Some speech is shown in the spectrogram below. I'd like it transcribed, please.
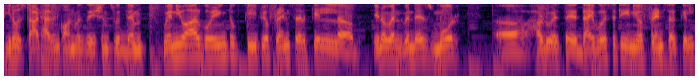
you know start having conversations with them. When you are going to keep your friend circle uh, you know when when there's more uh, how do i say diversity in your friend circle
